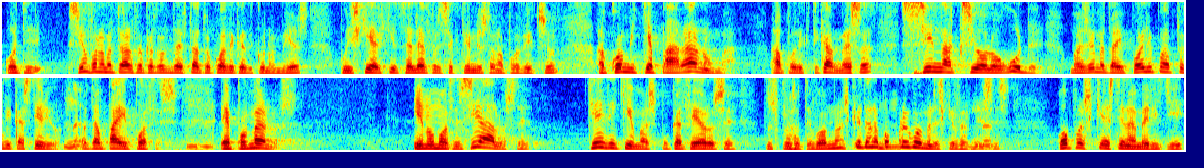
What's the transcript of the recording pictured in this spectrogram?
Ότι σύμφωνα με το άρθρο 187 του Κώδικα Δικονομίας, που ισχύει η αρχή της ελεύθερης εκτίμησης των αποδείξεων, ακόμη και παράνομα αποδεικτικά μέσα συναξιολογούνται μαζί με τα υπόλοιπα από το δικαστήριο Ναι. όταν πάει η υπόθεση. Επομένως, η νομοθεσία άλλωστε και η δική μας που καθιέρωσε τους προστατευόμενους και ήταν από προηγούμενες κυβερνήσεις, όπως και στην Αμερική,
